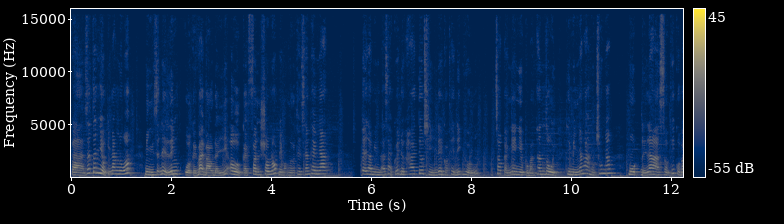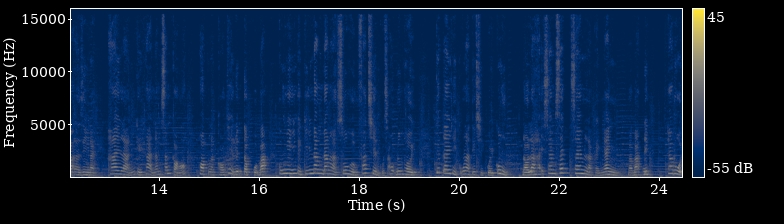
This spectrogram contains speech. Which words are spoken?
Và rất rất nhiều kỹ năng nữa. Mình sẽ để link của cái bài báo đấy ở cái phần show note để mọi người có thể xem thêm nha. Vậy là mình đã giải quyết được hai tiêu chí để có thể định hướng cho cái nghề nghiệp của bản thân rồi. Thì mình nhắc lại một chút nhé. Một đấy là sở thích của bạn là gì này, hai là những cái khả năng sẵn có hoặc là có thể luyện tập của bạn cũng như những cái kỹ năng đang là xu hướng phát triển của xã hội đương thời. Tiếp đây thì cũng là tiêu chí cuối cùng, đó là hãy xem xét xem là cái ngành mà bạn định theo đuổi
